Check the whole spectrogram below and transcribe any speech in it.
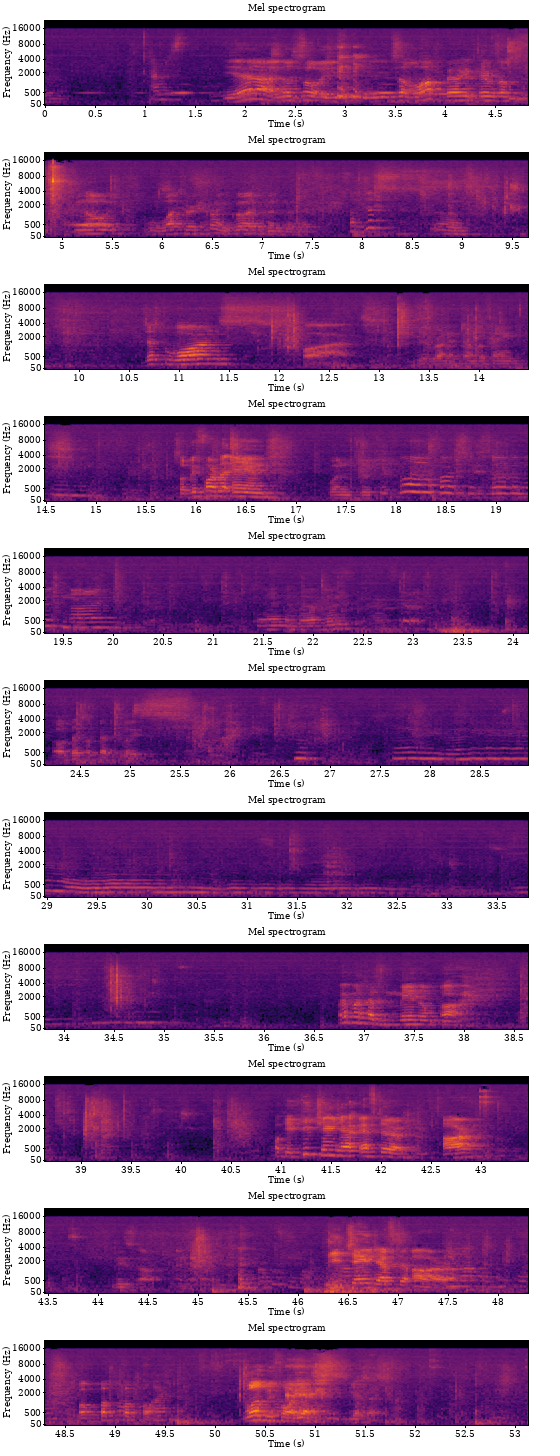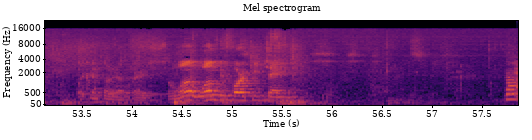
I'm just yeah, no, so it, it's a lot better in terms of, you know, what you're showing. Good, good, good. good. So just, um, just one spot. You run it down the thing. So before the end, one, two, three, four, five, six, seven, eight, nine, ten, eleven. That's a bad place. Everyone has minimum. Uh, okay, key change after R. This is R. key change after R. One before, yes, yes, yes. Turn page. So one, one before key change. So,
